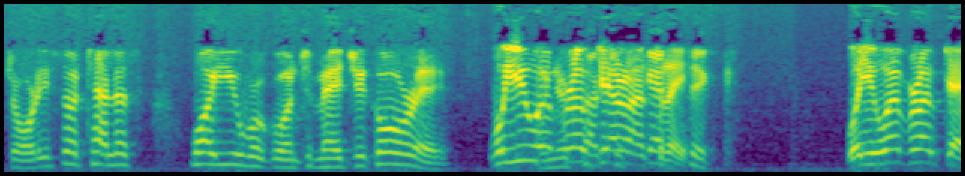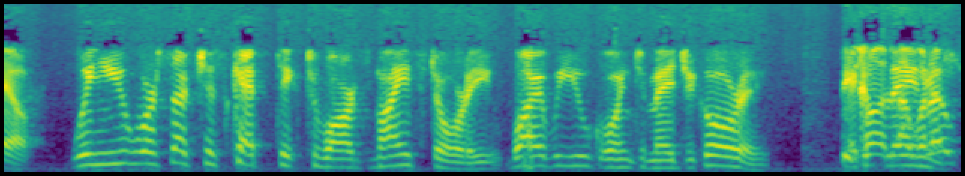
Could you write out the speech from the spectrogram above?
story, so tell us why you were going to Medjugorje. Were you when ever you're out there, a Anthony? Were you ever out there? When you were such a skeptic towards my story, why were you going to Medjugorje? Because I went it. out.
